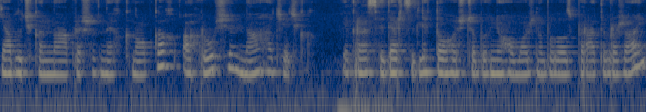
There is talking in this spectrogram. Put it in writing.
яблучка на пришивних кнопках, а груші на гачечках. Якраз відерце для того, щоб в нього можна було збирати врожай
